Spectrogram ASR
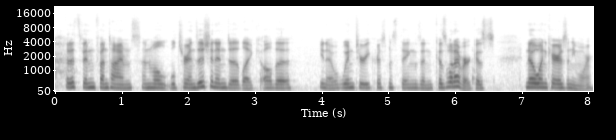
but it's been fun times, and we'll we'll transition into like all the, you know, wintry Christmas things, and because whatever, because no one cares anymore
